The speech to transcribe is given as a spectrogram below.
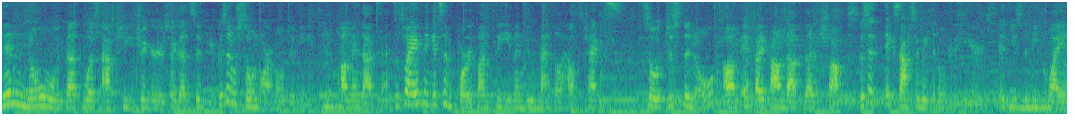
didn't know that was actually triggers or that severe because it was so normal to me Mm-hmm. um, in that sense. That's why I think it's important to even do mental health checks. So just to know um, if I found out that shocks, because it exacerbated over the years. It used to be Mm, quite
